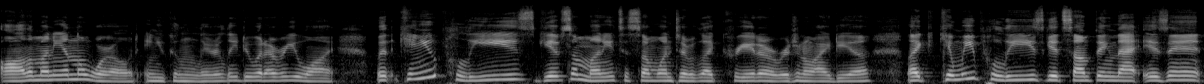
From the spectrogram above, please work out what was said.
all the money in the world and you can literally do whatever you want but can you please give some money to someone to like create an original idea? Like can we please get something that isn't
